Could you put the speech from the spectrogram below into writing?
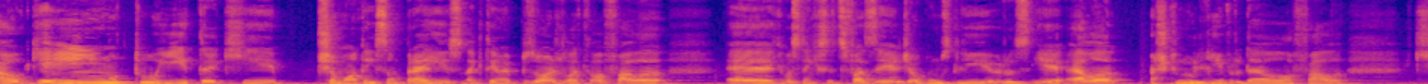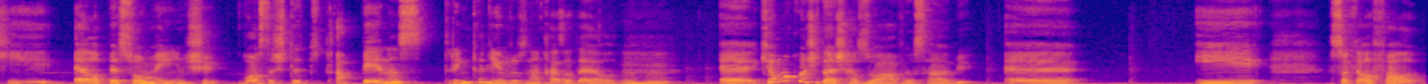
alguém no Twitter que chamou atenção pra isso, né? Que tem um episódio lá que ela fala é, que você tem que se desfazer de alguns livros. E ela, acho que no livro dela ela fala que ela pessoalmente gosta de ter apenas 30 livros na casa dela. Uhum. É, que é uma quantidade razoável, sabe? É, e. Só que ela fala.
